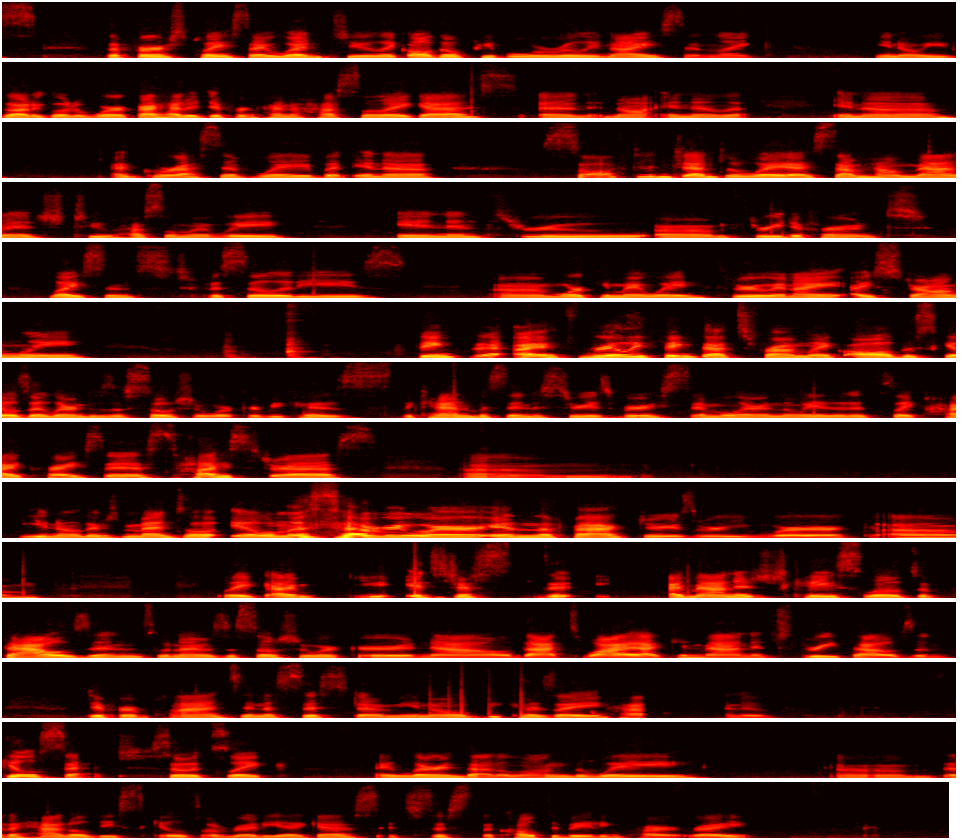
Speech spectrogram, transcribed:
the first place I went to, like, although people were really nice and like, you know, you got to go to work, I had a different kind of hustle, I guess, and not in a in a aggressive way, but in a soft and gentle way. I somehow managed to hustle my way in and through um, three different licensed facilities, um, working my way through. And I, I strongly think that I really think that's from like all the skills I learned as a social worker because the cannabis industry is very similar in the way that it's like high crisis, high stress. Um, you know, there's mental illness everywhere in the factories where you work. Um, like I'm, it's just that I managed caseloads of thousands when I was a social worker. And now that's why I can manage 3,000 different plants in a system, you know, because I have kind of skill set. So it's like I learned that along the way um, that I had all these skills already, I guess. It's just the cultivating part, right?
